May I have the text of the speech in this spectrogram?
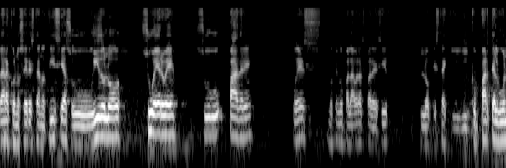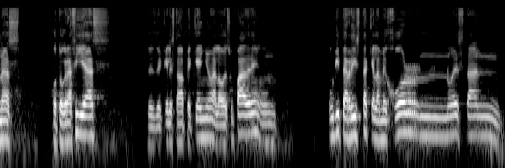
dar a conocer esta noticia, su ídolo, su héroe, su padre, pues no tengo palabras para decir lo que está aquí. Y comparte algunas fotografías desde que él estaba pequeño al lado de su padre, un, un guitarrista que a lo mejor no es tan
